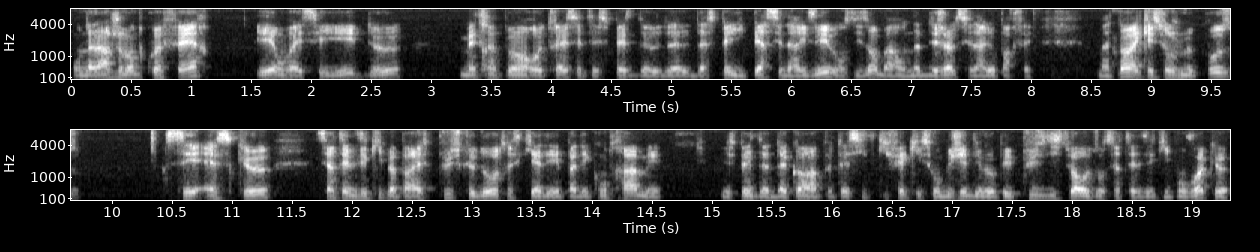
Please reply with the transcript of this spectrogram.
on a largement de quoi faire et on va essayer de mettre un peu en retrait cette espèce d'aspect hyper scénarisé en se disant bah, on a déjà le scénario parfait. Maintenant, la question que je me pose, c'est est-ce que certaines équipes apparaissent plus que d'autres? Est-ce qu'il y a des, pas des contrats, mais une espèce d'accord un peu tacite qui fait qu'ils sont obligés de développer plus d'histoires autour de certaines équipes? On voit que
